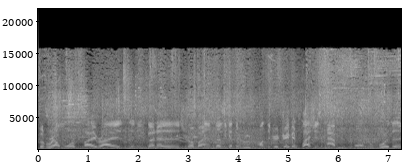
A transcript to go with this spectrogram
Good realm warp by Ryze, and he's gonna show up behind him. Does he get the root onto Dra Draven flashes after uh, before the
